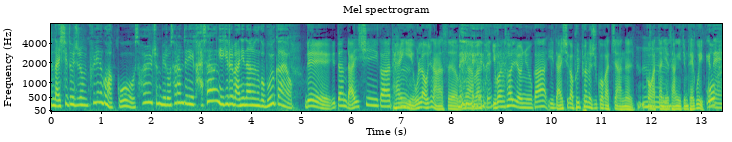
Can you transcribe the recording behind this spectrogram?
좀 날씨도 좀 풀리는 것 같고 설 준비로 사람들이 가장 얘기를 많이 나누는 거 뭘까요? 네, 일단 날씨가 다행히 올라오진 않았어요. 왜냐하면 음. 네, 네. 이번 설 연휴가 이 날씨가 불편해 줄것 같지 않을 것 같다는 예상이 지금 되고 있고, 음. 네.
